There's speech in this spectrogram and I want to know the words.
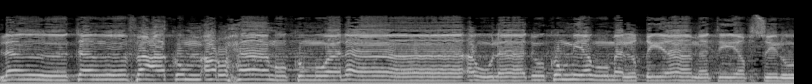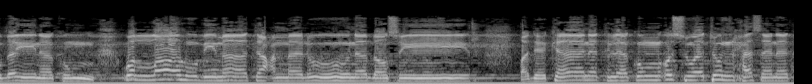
لن تنفعكم أرحامكم ولا أولادكم يوم القيامة يفصل بينكم والله بما تعملون بصير قد كانت لكم أسوة حسنة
